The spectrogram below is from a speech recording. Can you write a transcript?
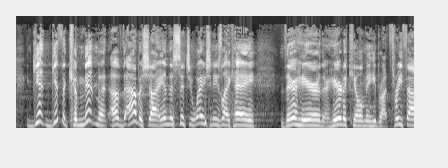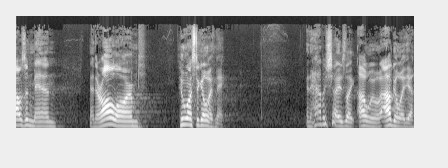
get, get the commitment of the Abishai in this situation. He's like, hey, they're here. They're here to kill me. He brought 3,000 men and they're all armed. Who wants to go with me? And Abishai is like, Oh, I'll go with you.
